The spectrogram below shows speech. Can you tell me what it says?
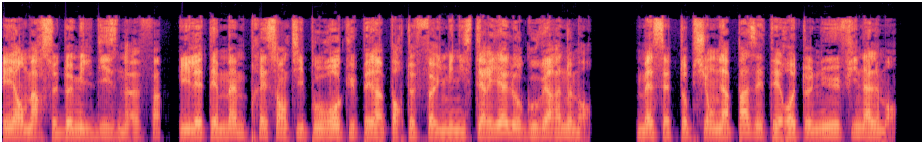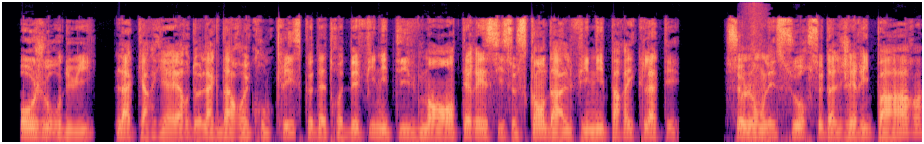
et en mars 2019, il était même pressenti pour occuper un portefeuille ministériel au gouvernement. Mais cette option n'a pas été retenue finalement. Aujourd'hui, la carrière de l'Agda Recrook risque d'être définitivement enterrée si ce scandale finit par éclater. Selon les sources d'Algérie Par,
